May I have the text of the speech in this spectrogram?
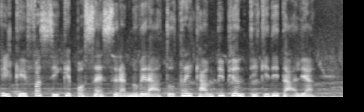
il che fa sì che possa essere annoverato tra i campi più antichi d'Italia.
